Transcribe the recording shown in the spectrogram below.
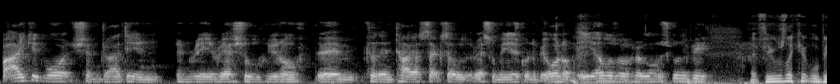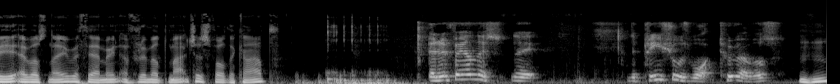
but I could watch Andrade and, and Ray wrestle, you know, um, for the entire six hours that WrestleMania is going to be on, or eight hours, or how long it's going to be. it feels like it will be eight hours now with the amount of rumoured matches for the card. And in fairness, the the pre-show is what two hours, hmm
